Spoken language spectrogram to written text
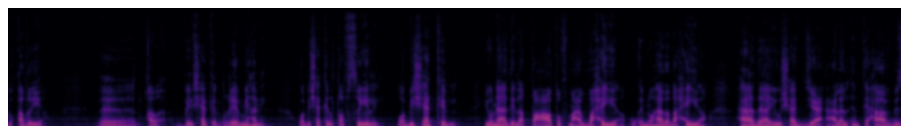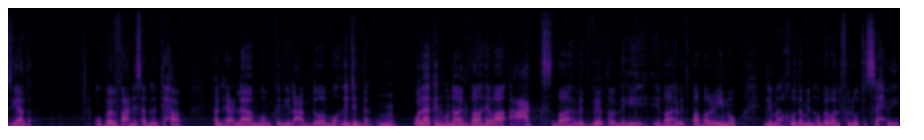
القضية آه، بشكل غير مهني وبشكل تفصيلي وبشكل ينادي للتعاطف مع الضحية وإنه هذا ضحية هذا يشجع على الانتحار بزيادة وبرفع نسب الانتحار. فالإعلام ممكن يلعب دور مؤذي جدا. ولكن هناك ظاهرة عكس ظاهرة فيرتا اللي هي ظاهرة بابارينو اللي مأخوذة من أوبرا الفلوت السحري.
